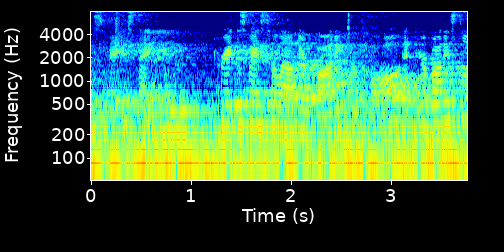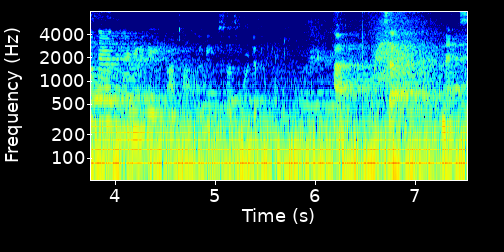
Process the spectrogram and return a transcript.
Space that you create the space to allow their body to fall. If your body's still there, then they're going to be on top of you, so it's more difficult. Uh, so, next.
